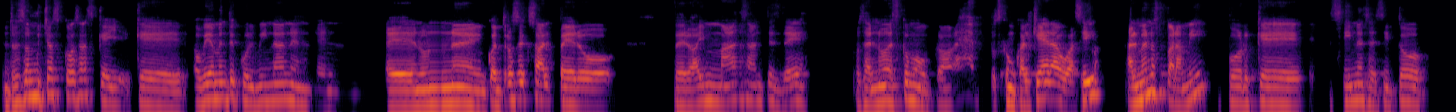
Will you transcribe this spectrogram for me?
Entonces son muchas cosas que, que obviamente culminan en, en, en, un encuentro sexual, pero, pero hay más antes de. O sea, no es como, ah, pues con cualquiera o así, al menos para mí, porque sí necesito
